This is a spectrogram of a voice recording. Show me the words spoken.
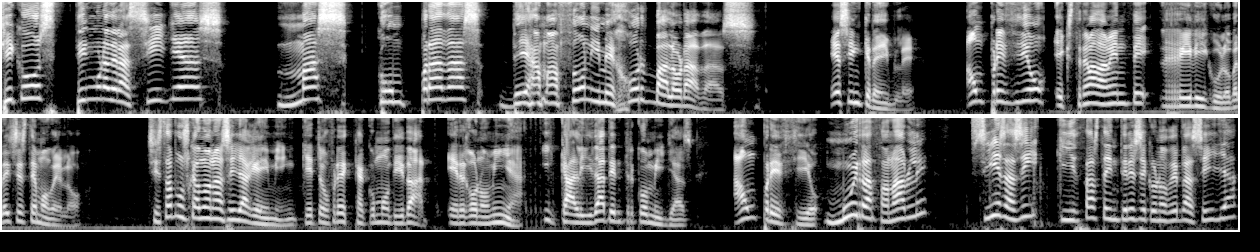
Chicos, tengo una de las sillas más compradas de Amazon y mejor valoradas. Es increíble. A un precio extremadamente ridículo. Veréis este modelo. Si estás buscando una silla gaming que te ofrezca comodidad, ergonomía y calidad entre comillas a un precio muy razonable, si es así, quizás te interese conocer la silla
